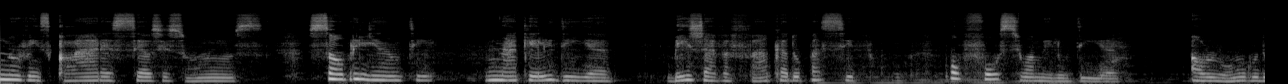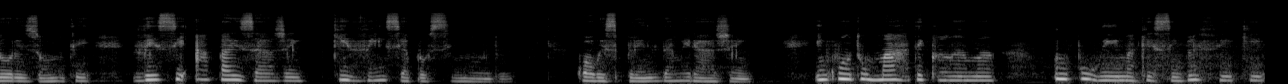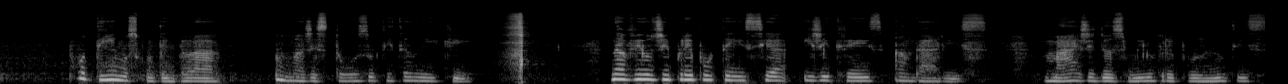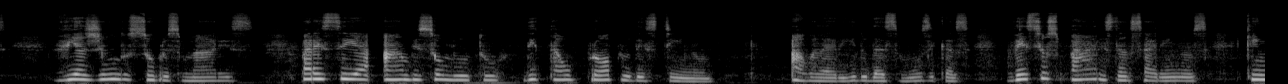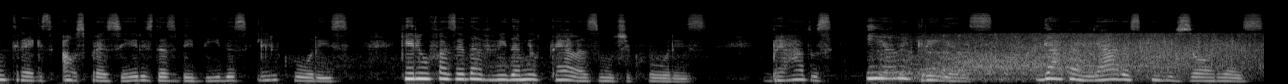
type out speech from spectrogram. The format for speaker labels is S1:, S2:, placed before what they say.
S1: Nuvens claras, céus risonhos, sol brilhante, naquele dia, beijava a faca do Pacífico, qual fosse uma melodia. Ao longo do horizonte, vê-se a paisagem que vem se aproximando, qual esplêndida miragem, enquanto o mar declama um poema que simplifique, podemos contemplar um majestoso Titanic. Navio de prepotência e de três andares, mais de dois mil tripulantes, viajando sobre os mares, parecia absoluto de tal próprio destino. Ao alarido das músicas, vê-se os pares dançarinos que, entregues aos prazeres das bebidas e licores, queriam fazer da vida mil telas multicores, brados e alegrias, gargalhadas ilusórias.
